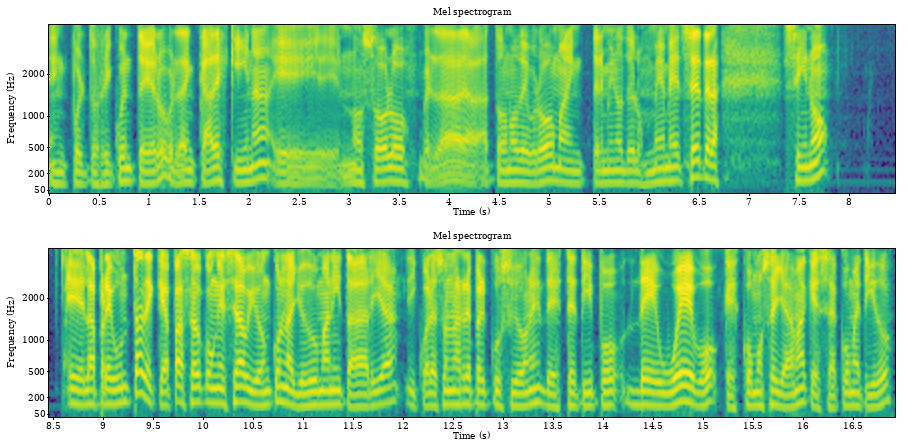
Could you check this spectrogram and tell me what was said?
en Puerto Rico entero, ¿verdad? En cada esquina, eh, no solo, ¿verdad? A, tono de broma en términos de los memes, etcétera, sino eh, la pregunta de qué ha pasado con ese avión, con la ayuda humanitaria y cuáles son las repercusiones de este tipo de huevo, que es como se llama, que se ha cometido,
